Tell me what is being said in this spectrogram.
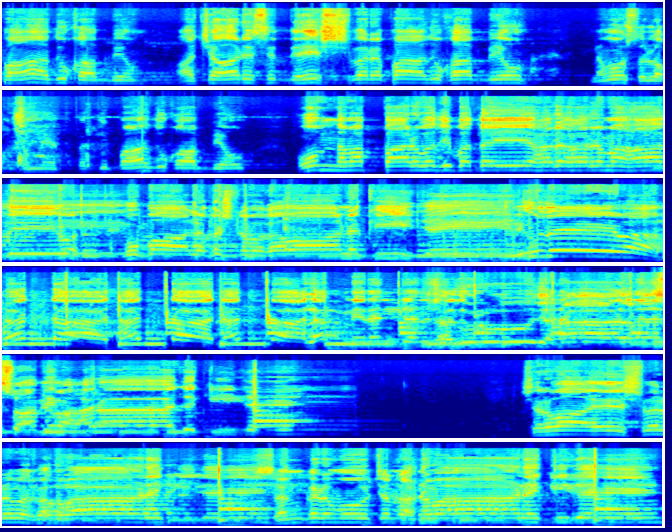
पादुकाभ्यो आचार्य सिद्धेश्वर पादुकाभ्यो नमोस्तु लक्ष्मीपति पादुकाभ्यो ओम नमः पार्वती पतये हर हर महादेव। गोपाल कृष्ण भगवान की जय। गुरुदेव दत्त दत्त दत्त लख निरंजन सद्गुरु जनार्दन स्वामी महाराज की जय। सर्वाश्वर भगवान की जय। संकट मोचन हनुमान की जय।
